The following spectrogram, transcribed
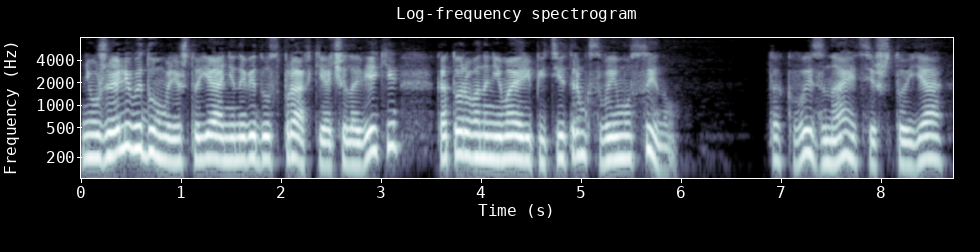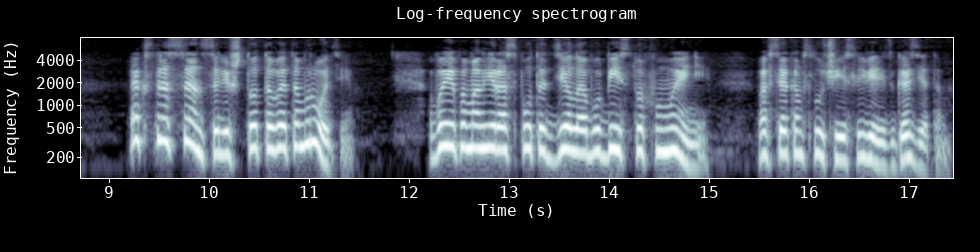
Неужели вы думали, что я не наведу справки о человеке, которого нанимаю репетитором к своему сыну? Так вы знаете, что я экстрасенс или что-то в этом роде. Вы помогли распутать дело об убийствах в Мэне, во всяком случае, если верить газетам.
